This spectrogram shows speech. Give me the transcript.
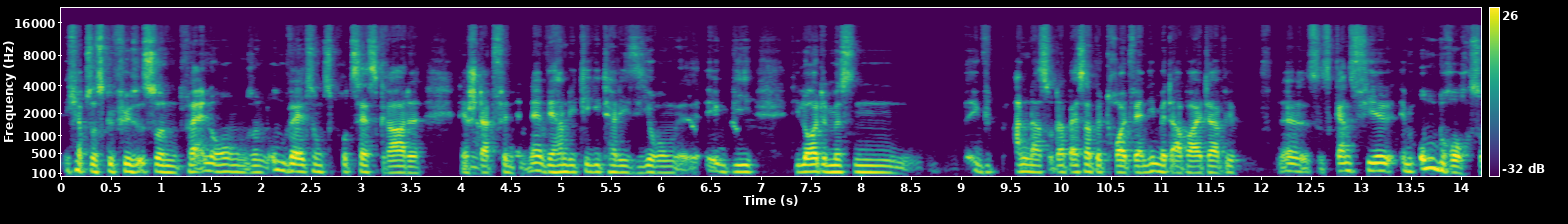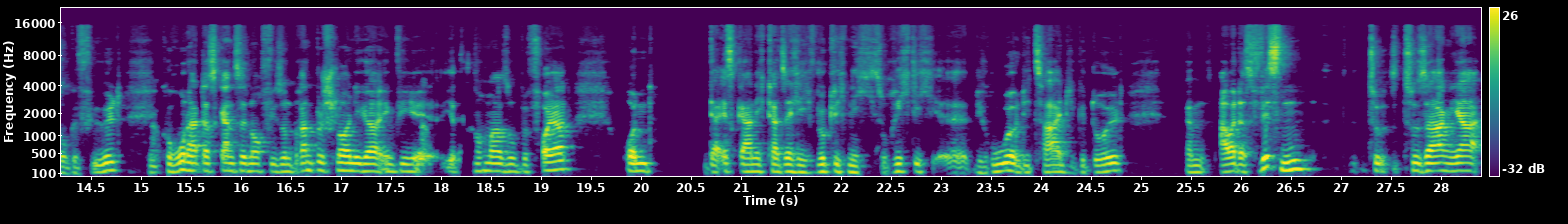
ich habe so das Gefühl, es ist so eine Veränderung, so ein Umwälzungsprozess gerade, der ja. stattfindet. Ne? Wir haben die Digitalisierung, äh, irgendwie die Leute müssen irgendwie anders oder besser betreut werden, die Mitarbeiter. Wir, ne, es ist ganz viel im Umbruch so gefühlt. Ja. Corona hat das Ganze noch wie so ein Brandbeschleuniger irgendwie ja. jetzt nochmal so befeuert. Und da ist gar nicht tatsächlich wirklich nicht so richtig äh, die Ruhe und die Zeit, die Geduld. Ähm, aber das Wissen zu, zu sagen, ja,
